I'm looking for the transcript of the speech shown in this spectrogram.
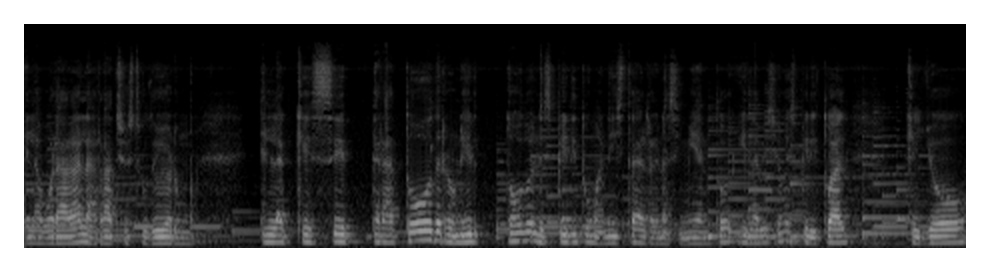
elaborada la Ratio Studiorum, en la que se trató de reunir todo el espíritu humanista del Renacimiento y la visión espiritual que yo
